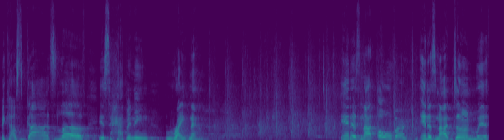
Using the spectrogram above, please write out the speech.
because God's love is happening right now. It is not over. It is not done with.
